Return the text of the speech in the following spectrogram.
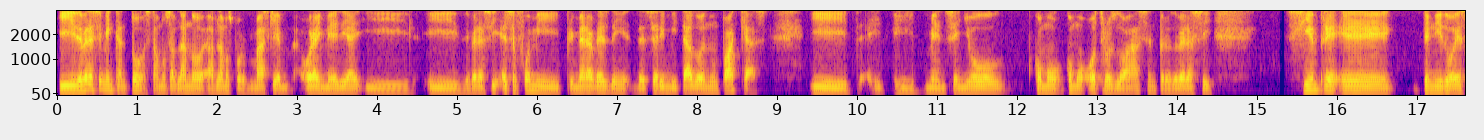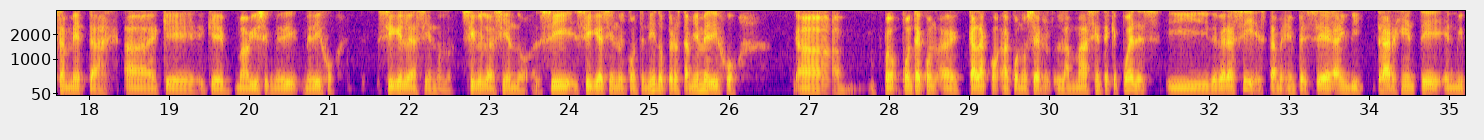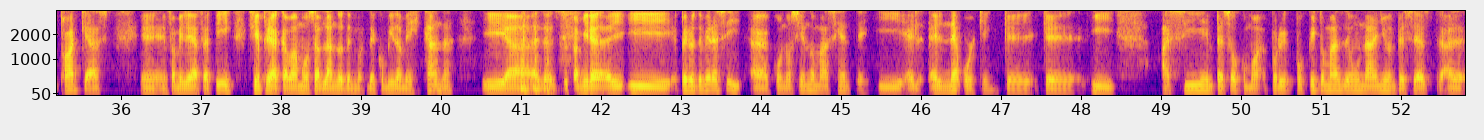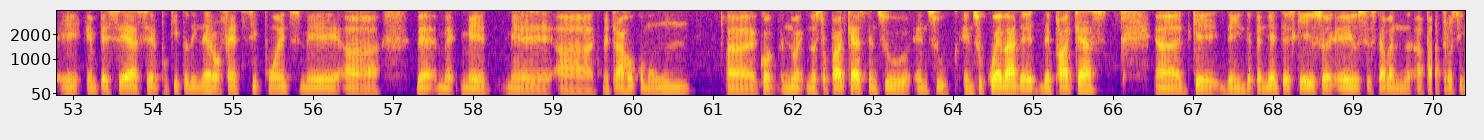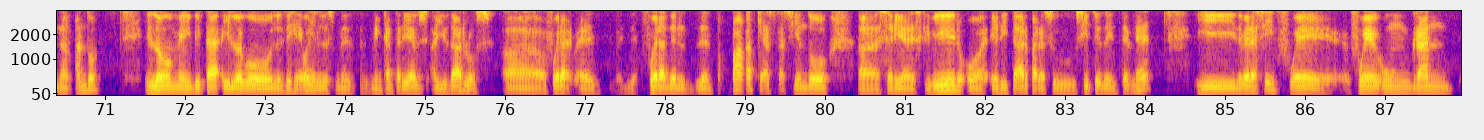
Y de veras sí me encantó. Estamos hablando, hablamos por más que hora y media y, y de veras sí, esa fue mi primera vez de, de ser invitado en un podcast y, y, me enseñó cómo, cómo otros lo hacen, pero de veras sí, siempre he tenido esa meta uh, que, que, Mauricio me, me dijo, síguele haciéndolo, síguele haciendo, sí, sigue haciendo el contenido, pero también me dijo, uh, ponte a, a, conocer la más gente que puedes. Y de ver así, empecé a invitar gente en mi podcast, eh, en Familia FFP. Siempre acabamos hablando de, comida mexicana y uh, su familia, y, pero de ver así, uh, conociendo más gente y el, networking que, que, y así empezó, como por poquito más de un año empecé a, eh, empecé a hacer poquito dinero. Fantasy Points me, uh, me, me, me, me, trajo como un, uh, nuestro podcast en su, en su, en su cueva de, de podcast. Que de independientes que ellos, ellos estaban patrocinando y luego me invita y luego les dije oye les, me, me encantaría ayudarlos fuera eh, fuera del, podcast, haciendo, uh, sería escribir o editar para su sitio de internet. Y de ver así, fue, fue un gran,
